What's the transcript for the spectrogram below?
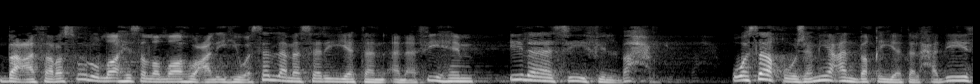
بعث رسول الله صلى الله عليه وسلم سرية أنا فيهم إلى سيف البحر وساقوا جميعا بقية الحديث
